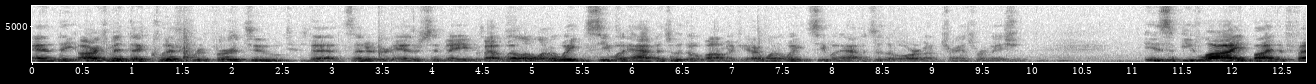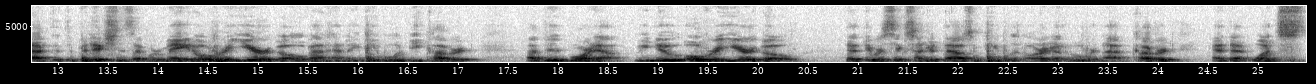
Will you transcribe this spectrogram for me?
And the argument that Cliff referred to, that Senator Anderson made about, well, I want to wait and see what happens with Obamacare, I want to wait and see what happens with the Oregon transformation, is belied by the fact that the predictions that were made over a year ago about how many people would be covered have been borne out. We knew over a year ago that there were six hundred thousand people in Oregon who were not covered, and that once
